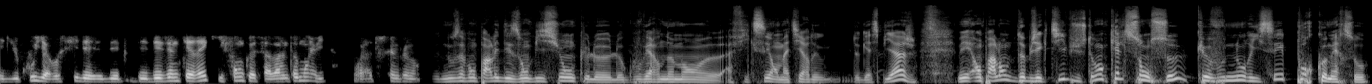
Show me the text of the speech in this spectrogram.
Et du coup, il y a aussi des, des, intérêts qui font que ça va un peu moins vite. Voilà, tout simplement. Nous avons parlé des ambitions que le, gouvernement euh, a fixées en matière de, gaspillage. Mais en parlant d'objectifs, justement, quels sont ceux que vous nourrissez pour Commerceau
